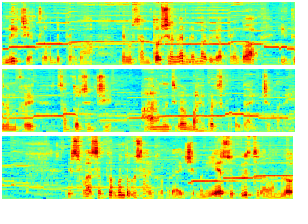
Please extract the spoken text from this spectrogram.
మీ చేతిలో ఉంది ప్రభా. మేము సంతోషంగా నెమ్మదిగా ప్రభా ఈ దినముకై సంతోషించి ఆనందించి మేము మహిపరిచి దాయిచ్చామని విశ్వాసంతో ముందుకు సాగే దాయిచ్చామని యేసుక్రీస్తు నామంలో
